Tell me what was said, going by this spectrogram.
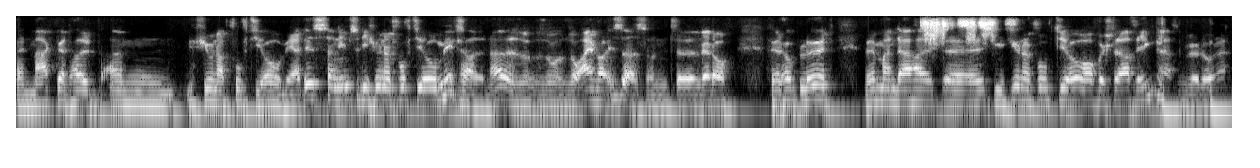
dein Marktwert halt ähm, 450 Euro wert ist, dann nimmst du die 450 Euro mit halt. Ne? So, so, so einfach ist das. Und äh, wäre doch, wär doch blöd, wenn man da halt äh, die 450 Euro auf der Straße liegen lassen würde, oder?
